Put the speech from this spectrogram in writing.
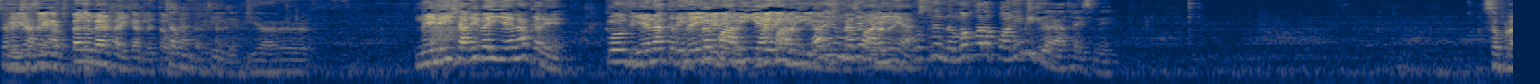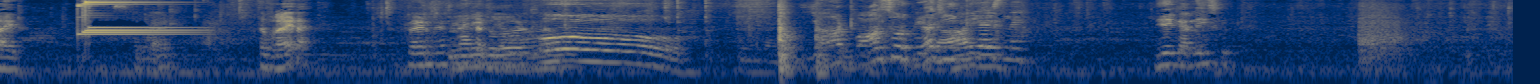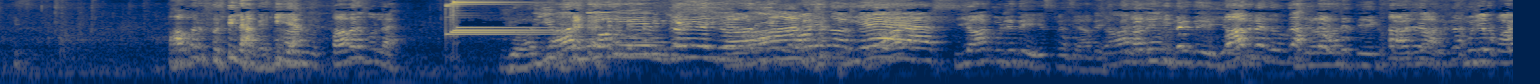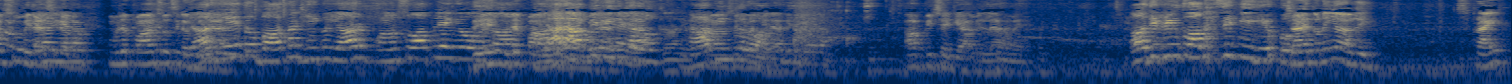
चले पहले मैं ट्राई कर लेता हूँ। चलें पहले। ठीक है। यार नहीं नहीं शानी भाई ये ना करें। कौन सी? ये ना करें इसमें पानी है पानी। यार इसमें पानी है। उसने नमक वाला पानी भी गिराया था इसमें। स्प्राइट स्प्राइट है स्प्राइट वेरी गुड ओ! यार पाँच सौ रुपया जीत लिया इसने। ये कर ली इसको। पावरफुल ही लग रही है। पावरफुल है। यार यार, ये- यार ये- यार Yes! यार मुझे दे इसमें से आधे आधे मुझे दे बाद में दूँगा। यार देख। मुझे 500 मिला सिर्फ़। मुझे 500 सिर्फ़ यार ये तो बात ना ठीक हो। यार पाँच सौ आप ले गए हो। यार आप भी मिला। करो। आप विन 500 करो आप है। भी करो। अब पीछे क्या मिल रहा है हमें? आधी ड्रिंक तो आप ऐसे पी गए हो। चाय तो नहीं आ गई। स्प्राइट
